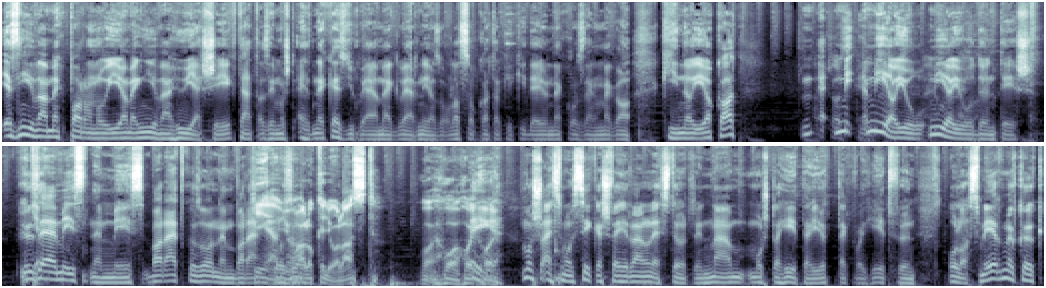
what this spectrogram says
Ez nyilván meg paranoia, meg nyilván hülyeség, tehát azért most ne kezdjük el megverni az olaszokat, akik ide jönnek hozzánk, meg a kínaiakat. Mi, mi, a jó, mi a jó döntés? Közelmész, nem mész, barátkozol, nem barátkozol. hogy hallok egy olaszt. Hol, hol, hogy, Igen. hol? Most ezt mondom, Székesfehérváron ez történt. Már most a héten jöttek, vagy hétfőn olasz mérnökök,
